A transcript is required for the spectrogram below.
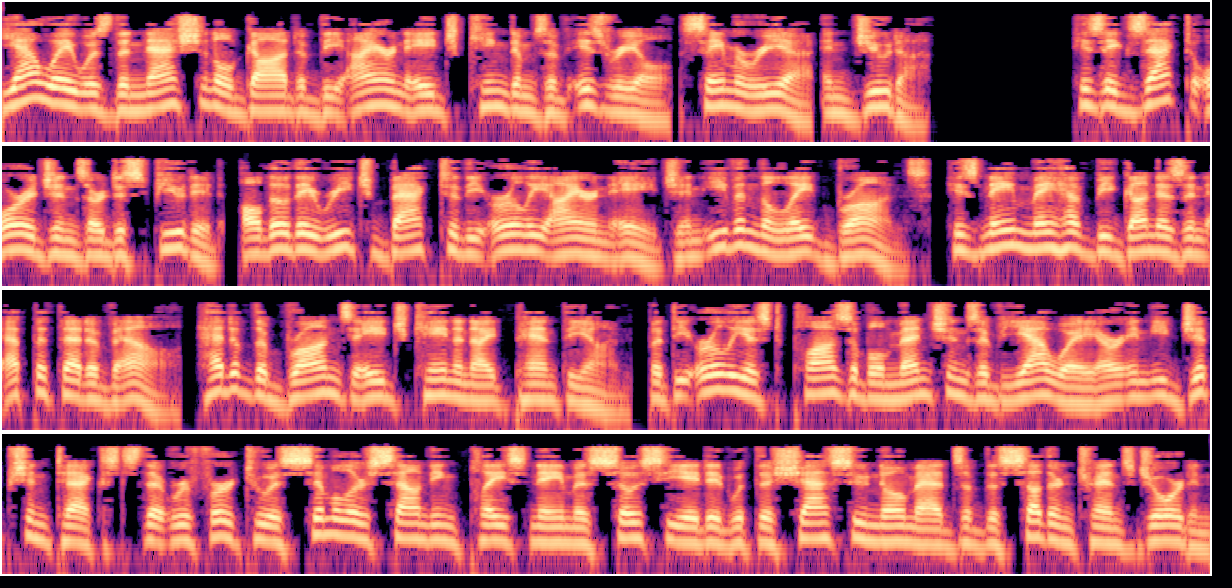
Yahweh was the national god of the Iron Age kingdoms of Israel and Judah. His exact origins are disputed, although they reach back to the early Iron Age and even the Late Bronze. His name may have begun as an epithet of El, head of the Bronze Age Canaanite pantheon, but the earliest plausible mentions of Yahweh are in Egyptian texts that refer to a similar sounding place name associated with the Shasu nomads of the southern Transjordan.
